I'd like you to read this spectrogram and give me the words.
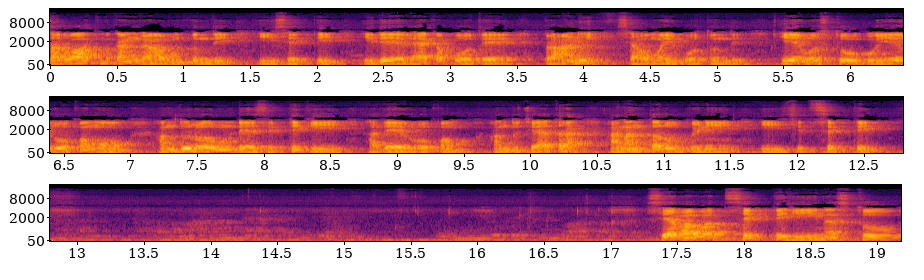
సర్వాత్మకంగా ఉంటుంది ఈ శక్తి. ఇదే లేకపోతే ప్రాణి శవమైపోతుంది. ఏ వస్తువుకు ఏ రూపమో అందులో ఉండే శక్తికి అదే రూపం. అందుచేత అనంతరూపిణి ఈ చిత్శక్తి. శవవత్శక్తిహీనస్తు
